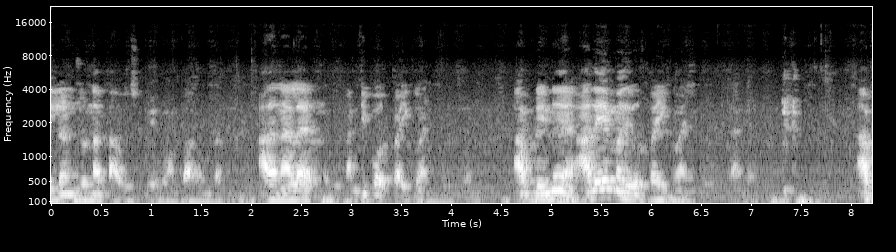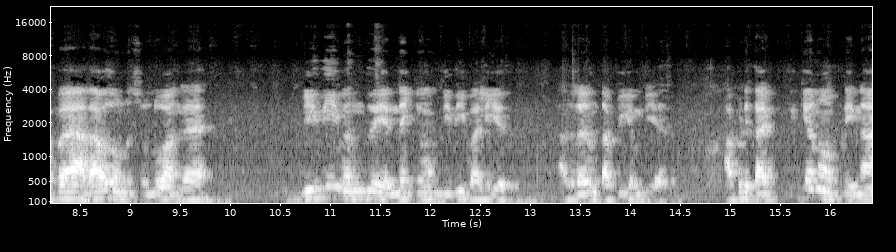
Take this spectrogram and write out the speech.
இல்லைன்னு சொன்னால் தவிச்சு போயிடுவான்ப்பா ரொம்ப. அதனால் எனக்கு கண்டிப்பாக ஒரு பைக் வாங்கி கொடுத்தேன் அப்படின்னு அதே மாதிரி ஒரு பைக் வாங்கி கொடுத்தாங்க அப்போ அதாவது ஒன்று சொல்லுவாங்க விதி வந்து என்னைக்கும் விதி வலியது. அதுலேருந்து தப்பிக்க முடியாது. அப்படி தப்பிக்கணும் அப்படின்னா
